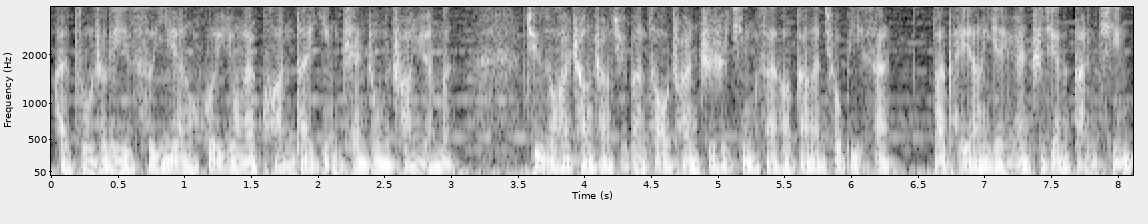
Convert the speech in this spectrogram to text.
还组织了一次宴会，用来款待影片中的船员们。剧组还常常举办造船知识竞赛和橄榄球比赛，来培养演员之间的感情。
